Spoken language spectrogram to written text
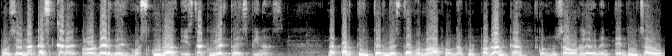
Posee una cáscara de color verde oscura y está cubierta de espinas. La parte interna está formada por una pulpa blanca con un sabor levemente endulzado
